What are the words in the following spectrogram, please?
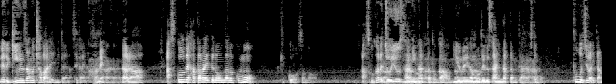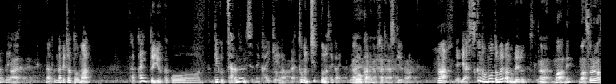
ゆる銀座のキャバレーみたいな世界なんですよね。だから、あそこで働いてる女の子も、結構その、あそこから女優さんになったとか有名なモデルさんになったみたいな人はいも、当時はいたので。なんかちょっとまあ、高いというかこう、結構ザルなんですよね、会計が。はい特にチップの世界なんで、ローカルの人たちっていうのは。まあ、や安く飲もうと思えば飲めるんですけど、まあね。まあそれは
